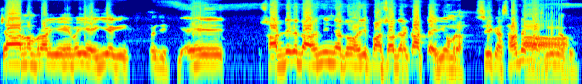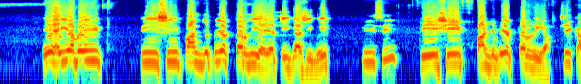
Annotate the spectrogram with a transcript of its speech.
4 ਨੰਬਰ ਵਾਲੀ ਇਹ ਬਈ ਹੈਗੀ ਹੈਗੀ। ਹਾਂਜੀ। ਇਹ ਸਾਢੇ ਕੁ 10 ਮਹੀਨਿਆਂ ਤੋਂ ਹਜੇ 5-7 ਦਿਨ ਘੱਟ ਹੈ ਜੀ ਉਮਰ। ਠੀਕ ਆ 10.5 ਹਾਂ। ਮਹੀਨਾ ਤੋਂ। ਇਹ ਹੈਗੀ ਆ ਬਈ ਪੀਸੀ 575 ਦੀ ਹੈ ਜਾਂ ਟੀਕਾ ਸੀ ਕੋਈ। ਪੀਸੀ ਪੀਸੀ 575 ਦੀ ਆ। ਠੀਕ ਆ।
